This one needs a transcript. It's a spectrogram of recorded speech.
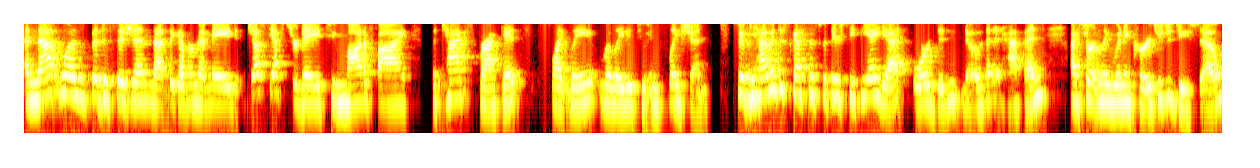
and that was the decision that the government made just yesterday to modify the tax brackets slightly related to inflation. So if you haven't discussed this with your CPA yet or didn't know that it happened, I certainly would encourage you to do so.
